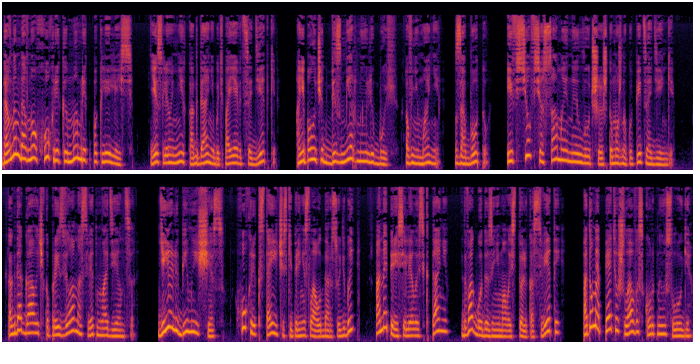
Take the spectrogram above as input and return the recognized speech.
Давным-давно Хухрик и Мымрик поклялись, если у них когда-нибудь появятся детки, они получат безмерную любовь, внимание, заботу и все-все самое наилучшее, что можно купить за деньги. Когда Галочка произвела на свет младенца, ее любимый исчез. Хохрик стоически перенесла удар судьбы, она переселилась к Тане, два года занималась только Светой, потом опять ушла в эскортные услуги,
